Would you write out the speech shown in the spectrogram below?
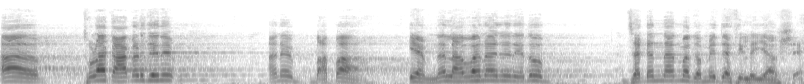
આ, થોડાક આગળ જઈને, અને બાપા, એમને લાવવાના છે ને, એ તો જગન્નાથમાં ગમે ત્યાંથી લઈ આવશે.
